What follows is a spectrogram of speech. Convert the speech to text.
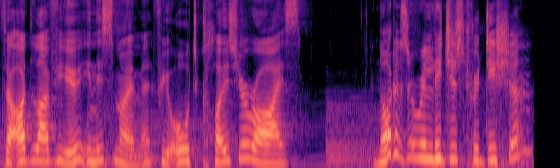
So I'd love you in this moment for you all to close your eyes, not as a religious tradition,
